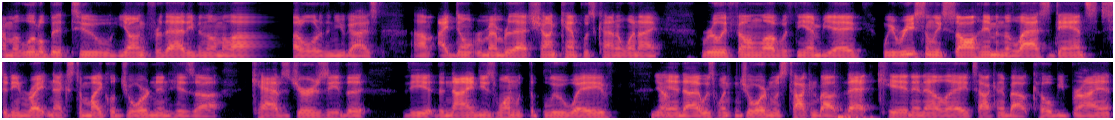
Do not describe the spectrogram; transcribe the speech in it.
I'm a little bit too young for that, even though I'm a lot, lot older than you guys. Um, I don't remember that. Shawn Kemp was kind of when I really fell in love with the NBA. We recently saw him in the Last Dance, sitting right next to Michael Jordan in his uh, Cavs jersey, the the the '90s one with the blue wave. Yep. And uh, it was when Jordan was talking about that kid in LA, talking about Kobe Bryant.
